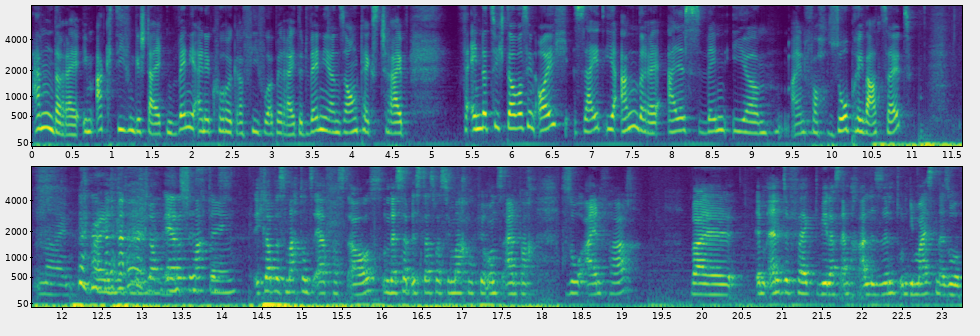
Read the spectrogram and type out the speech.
andere im aktiven Gestalten, wenn ihr eine Choreografie vorbereitet, wenn ihr einen Songtext schreibt? Verändert sich da was in euch? Seid ihr andere, als wenn ihr einfach so privat seid? Nein. ich glaube, das, macht uns, ich glaub, das macht uns eher fast aus. Und deshalb ist das, was wir machen, für uns einfach so einfach. Weil im Endeffekt wir das einfach alle sind und die meisten, also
